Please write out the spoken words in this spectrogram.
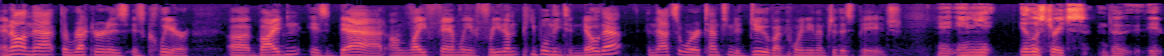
And on that, the record is, is clear. Uh, Biden is bad on life, family, and freedom. People need to know that, and that's what we're attempting to do by pointing them to this page. And, and it illustrates the. It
